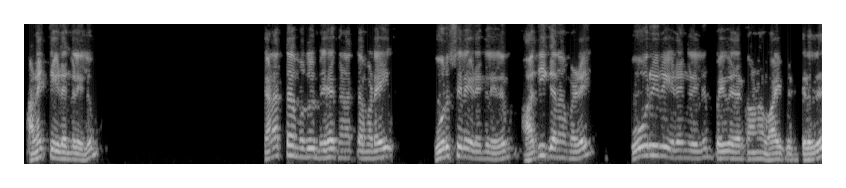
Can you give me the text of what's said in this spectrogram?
அனைத்து இடங்களிலும் கனத்த முதல் மிக கனத்த மழை ஒரு சில இடங்களிலும் அதிகன மழை ஓரிரு இடங்களிலும் பெய்வதற்கான வாய்ப்பு இருக்கிறது.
